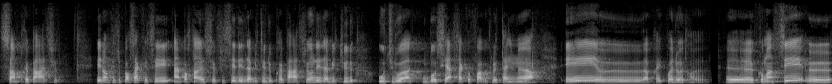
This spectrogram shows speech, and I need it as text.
sans préparation. Et donc c'est pour ça que c'est important de se fixer des habitudes de préparation, des habitudes où tu dois bosser à chaque fois avec le timer et après quoi d'autre euh, commencer euh,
